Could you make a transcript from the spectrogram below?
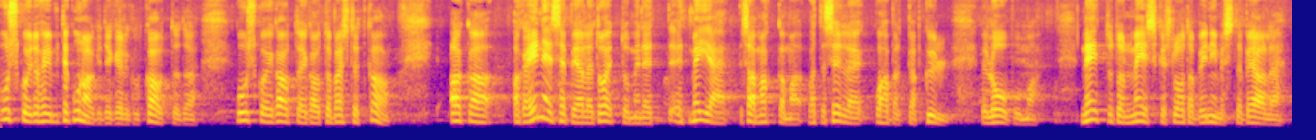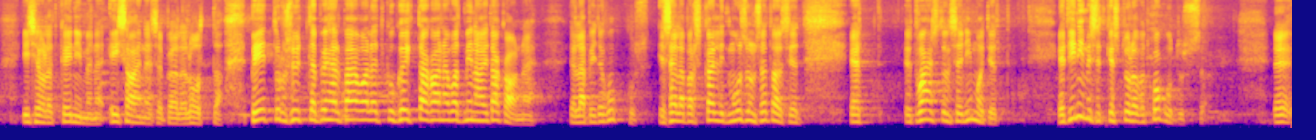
usku ei tohi mitte kunagi tegelikult kaotada. kui usku ei kaota, ei kaota päästet ka. aga, aga enese peale toetumine, et, et meie saame hakkama, vaata selle koha pealt peab küll loobuma. neetud on mees, kes loodab inimeste peale, ise oled ka inimene, ei saa enese peale loota. Peetrus ütleb ühel päeval, et kui kõik taganevad, mina ei tagane ja läbi ta kukkus ja sellepärast, kallid, ma usun sedasi, et, et, et vahest on see niimoodi, et, et inimesed, kes tulevad kogudusse eh,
